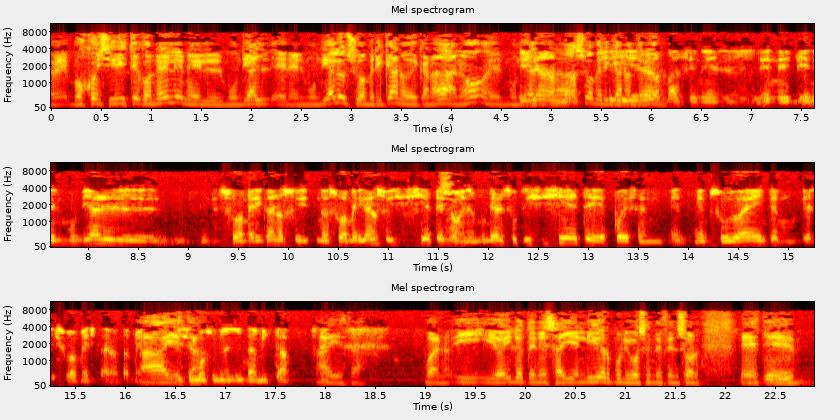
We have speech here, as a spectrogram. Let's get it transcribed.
Eh, vos coincidiste con él en el mundial en el mundial o el sudamericano de Canadá, ¿no? El mundial en Canadá sudamericano sí, anterior. En, ambas, en el en el en el mundial sudamericano no, sudamericano sub 17 sí. no en el mundial sub 17 y después en en, en sub 20 el mundial y sudamericano también. Ahí Hicimos una linda amistad. Ahí está. Bueno, y, y, hoy lo tenés ahí en Liverpool y vos en defensor. Este, uh -huh.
